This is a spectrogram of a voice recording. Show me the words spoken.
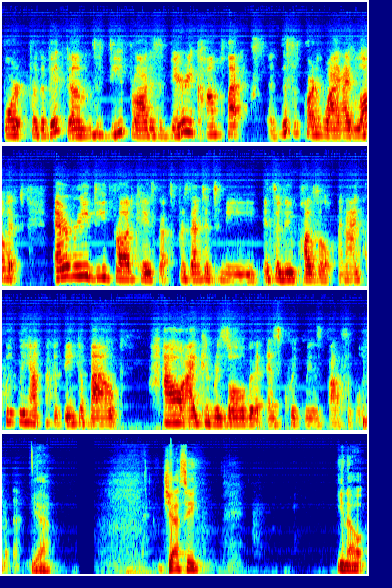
for for the victims, deed fraud is very complex. This is part of why I love it every deed fraud case that's presented to me, it's a new puzzle. And I quickly have to think about how I can resolve it as quickly as possible for them. Yeah. Jesse, you know,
